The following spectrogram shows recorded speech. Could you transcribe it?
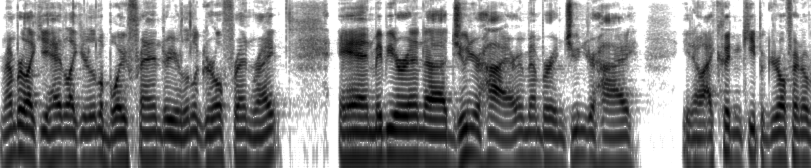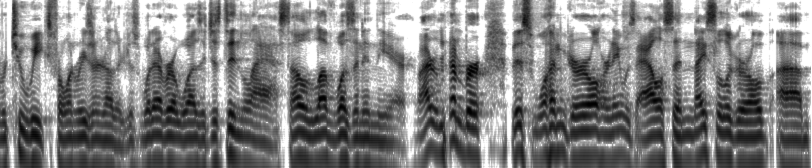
Remember, like you had like your little boyfriend or your little girlfriend, right? And maybe you're in uh, junior high. I remember in junior high, you know, I couldn't keep a girlfriend over two weeks for one reason or another. Just whatever it was, it just didn't last. Oh, love wasn't in the air. I remember this one girl. Her name was Allison. Nice little girl. Um,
